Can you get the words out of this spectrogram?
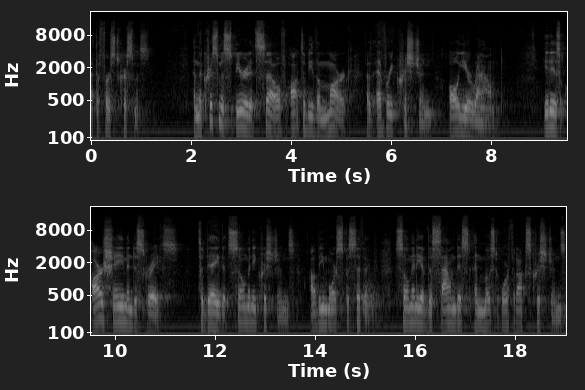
at the first Christmas. And the Christmas spirit itself ought to be the mark of every Christian all year round. It is our shame and disgrace today that so many Christians, I'll be more specific, so many of the soundest and most orthodox Christians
